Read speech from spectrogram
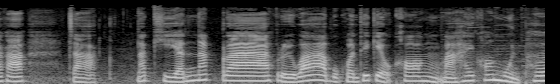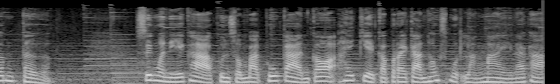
นะคะ จากนักเขียนนักแปลหรือว่าบุคคลที่เกี่ยวข้องมาให้ข้อมูลเพิ่มเติม ซึ่งวันนี้ค่ะ คุณสมบัติผู้การก็ให้เกียรติกับรายการห้องสมุดหลังใหม่นะคะ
